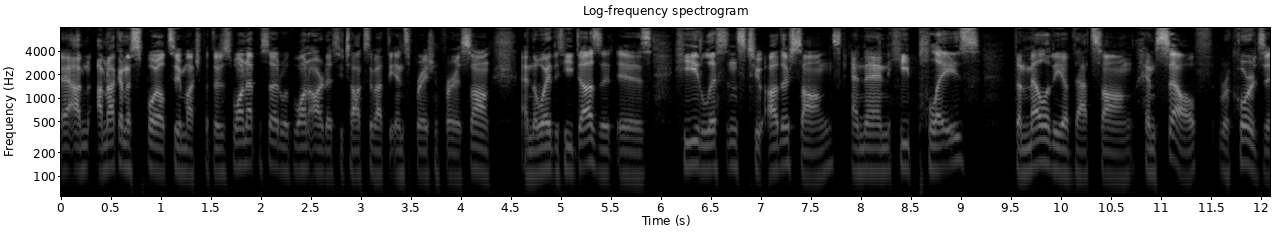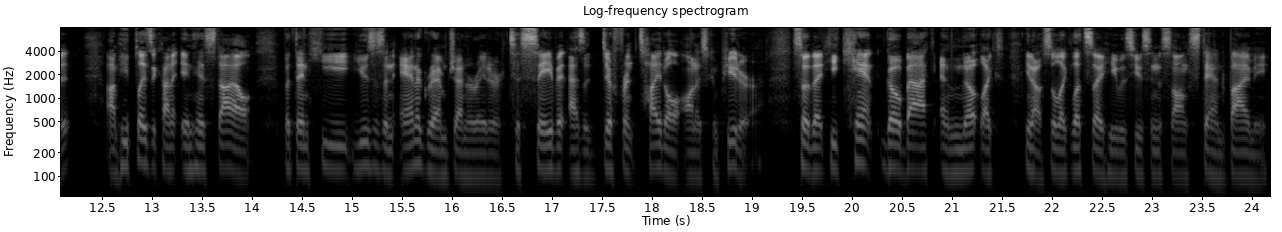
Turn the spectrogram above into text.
I'm I'm not going to spoil too much, but there's one episode with one artist who talks about the inspiration for his song, and the way that he does it is he listens to other songs and then he plays the melody of that song himself, records it. Um, he plays it kind of in his style, but then he uses an anagram generator to save it as a different title on his computer so that he can't go back and know, like, you know, so like, let's say he was using the song Stand By Me.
